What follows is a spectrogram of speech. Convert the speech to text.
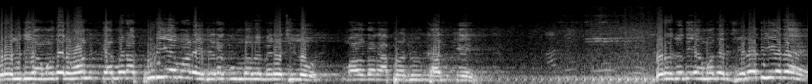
ওরা যদি আমাদের অন ক্যামেরা পুড়িয়ে মারে যেরকম ভাবে মেরেছিল মালদার আফরাজুল খানকে। ওরা যদি আমাদের জেলে দিয়ে দেয়,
